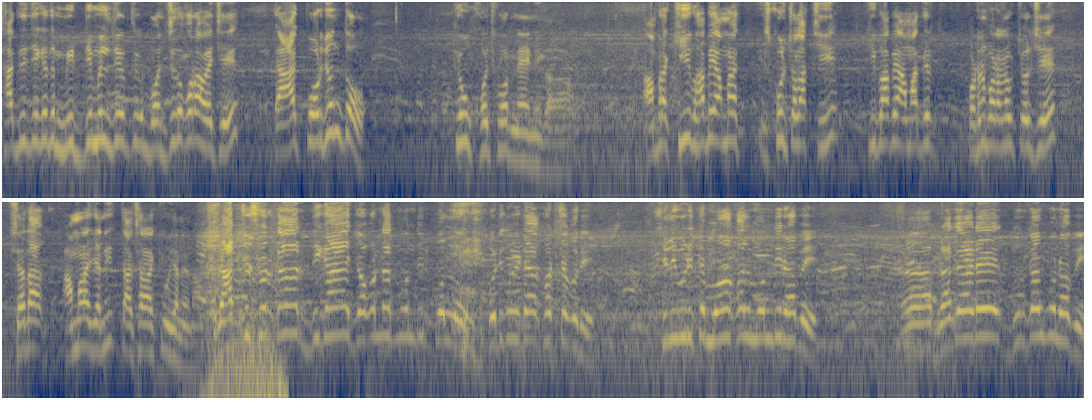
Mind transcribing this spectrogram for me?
ছাত্রীদেরকে মিড ডে মিল যে বঞ্চিত করা হয়েছে, আজ পর্যন্ত কেউ খোঁজখবর নেয়নি তারা আমরা কীভাবে আমরা স্কুল চালাচ্ছি, কীভাবে আমাদের পঠন পাঠানো চলছে, সেটা আমরা জানি, তাছাড়া কেউ জানে না। রাজ্য সরকার দীঘায় জগন্নাথ মন্দির করল, কোটি কোটি টাকা খরচা করে। শিলিগুড়িতে মহাকাল মন্দির হবে রাজারহাটে দুর্গাঙ্গন হবে।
